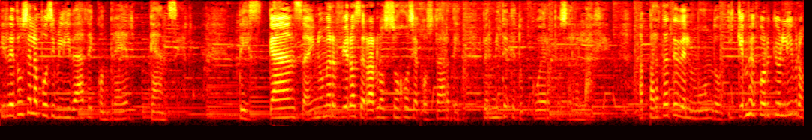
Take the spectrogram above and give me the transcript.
y reduce la posibilidad de contraer cáncer. Descansa, y no me refiero a cerrar los ojos y acostarte, permite que tu cuerpo se relaje. Apártate del mundo, y qué mejor que un libro.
